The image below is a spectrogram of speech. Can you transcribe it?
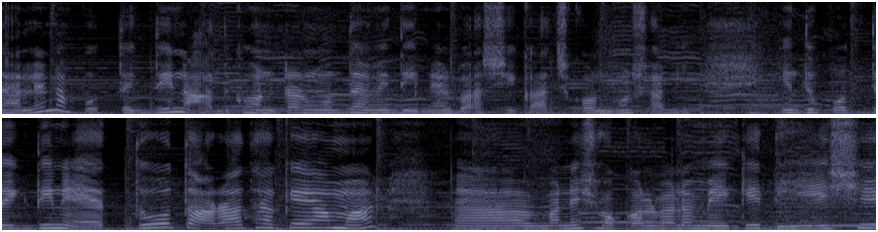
নালে না প্রত্যেক দিন আধ ঘণ্টার মধ্যে আমি দিনের বাসি কাজকর্ম সারি। কিন্তু প্রত্যেক দিন এত তাড়া থাকে আমার মানে সকালবেলা মেয়েকে দিয়ে এসে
